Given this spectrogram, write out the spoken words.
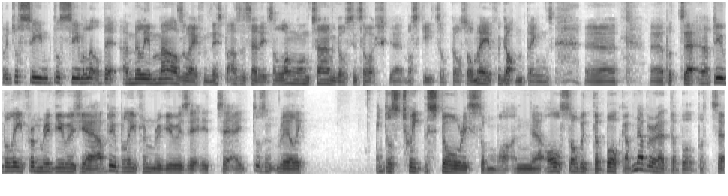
but it just seemed does seem a little bit a million miles away from this but as I said it's a long long time ago since I watched uh, Mosquito Coast so I may have forgotten things uh, but uh, I do believe from reviewers, yeah, I do believe from reviewers it it, uh, it doesn't really. It does tweak the story somewhat, and uh, also with the book. I've never read the book, but uh,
